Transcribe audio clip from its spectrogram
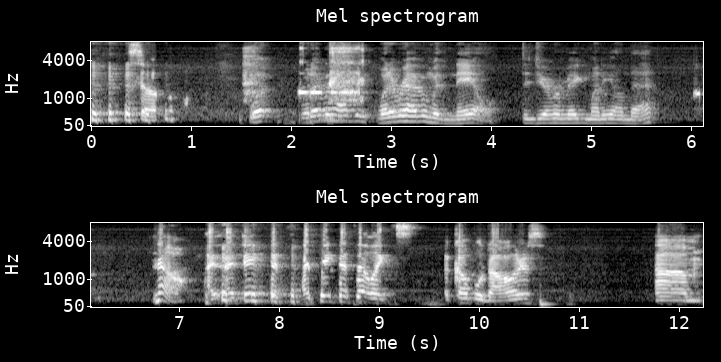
So What whatever happened? Whatever happened with Nail? Did you ever make money on that? no, I, I think that I think that's at like a couple dollars. Um,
